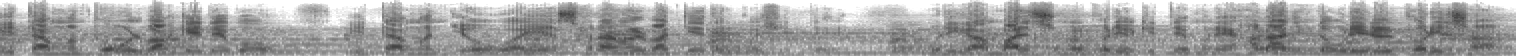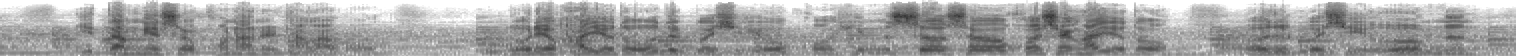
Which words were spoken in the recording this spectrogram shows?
이 땅은 복을 받게 되고 이 땅은 여호와의 사랑을 받게 될 것인데 우리가 말씀을 버렸기 때문에 하나님도 우리를 버리사 이 땅에서 고난을 당하고 노력하여도 얻을 것이 없고 힘써서 고생하여도 얻을 것이 없는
